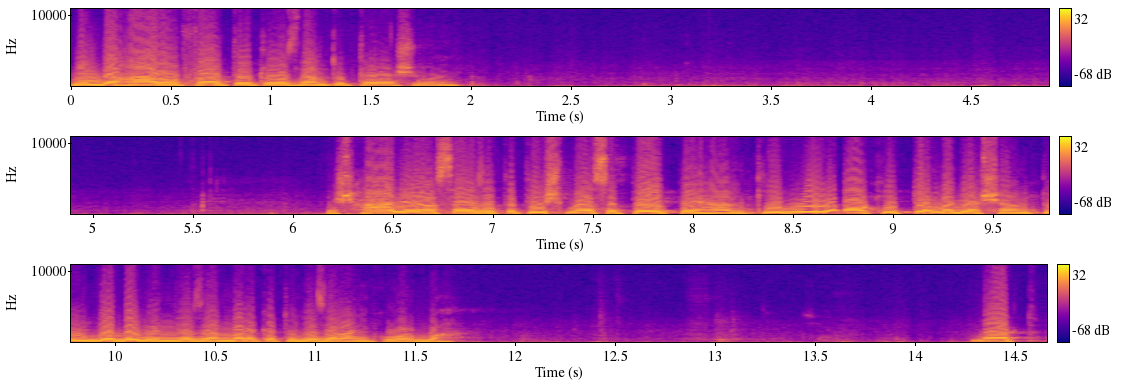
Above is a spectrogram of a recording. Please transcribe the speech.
minden három feltétel az nem tud teljesülni. És hány olyan szervezetet ismersz a PPH-n kívül, aki tömegesen tudja bevinni az embereket ugye az aranykorba? Mert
